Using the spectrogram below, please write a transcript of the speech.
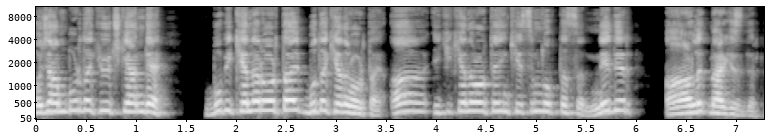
Hocam buradaki üçgende bu bir kenar ortay bu da kenar ortay. Aa iki kenar ortayın kesim noktası nedir? Ağırlık merkezidir.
